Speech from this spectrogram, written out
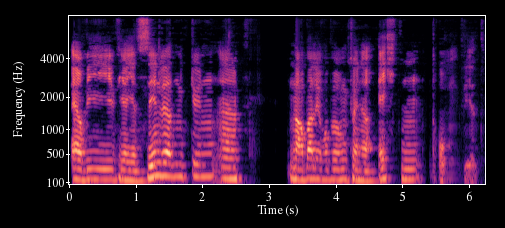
er, wie wir jetzt sehen werden können, äh, nach Balleroberung zu einer echten Drohung wird.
